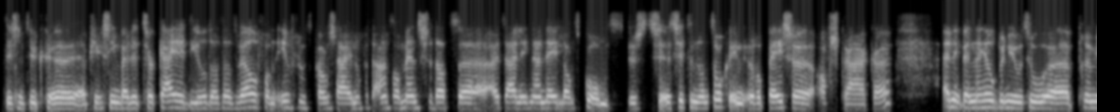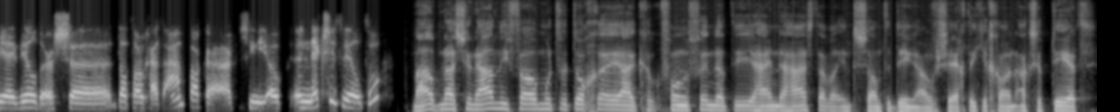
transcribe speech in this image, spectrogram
Het is natuurlijk, uh, heb je gezien bij de Turkije-deal, dat dat wel van invloed kan zijn op het aantal mensen dat uh, uiteindelijk naar Nederland komt. Dus het, het zit hem dan toch in Europese afspraken. En ik ben heel benieuwd hoe uh, premier Wilders dat dan gaat aanpakken, aangezien hij ook een exit wil, toch? Maar op nationaal niveau moeten we toch, ja, ik vind dat die Hein de Haas daar wel interessante dingen over zegt. Dat je gewoon accepteert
